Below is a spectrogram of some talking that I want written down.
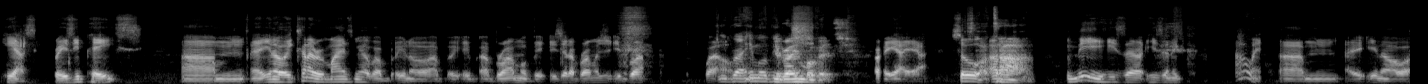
he has crazy pace. Um, uh, you know, it kind of reminds me of a you know Abramovich. Is it Abramovich? Ibrahim, well, Ibrahimovic. Ibrahimovic. Right, yeah, yeah. So um, to me, he's a he's an Um, I, you know,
